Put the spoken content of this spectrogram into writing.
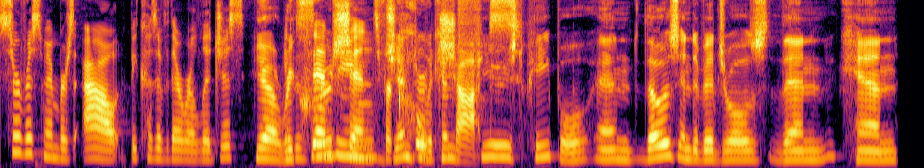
service members out because of their religious yeah, exemptions for gender COVID shots. confused people, and those individuals then can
